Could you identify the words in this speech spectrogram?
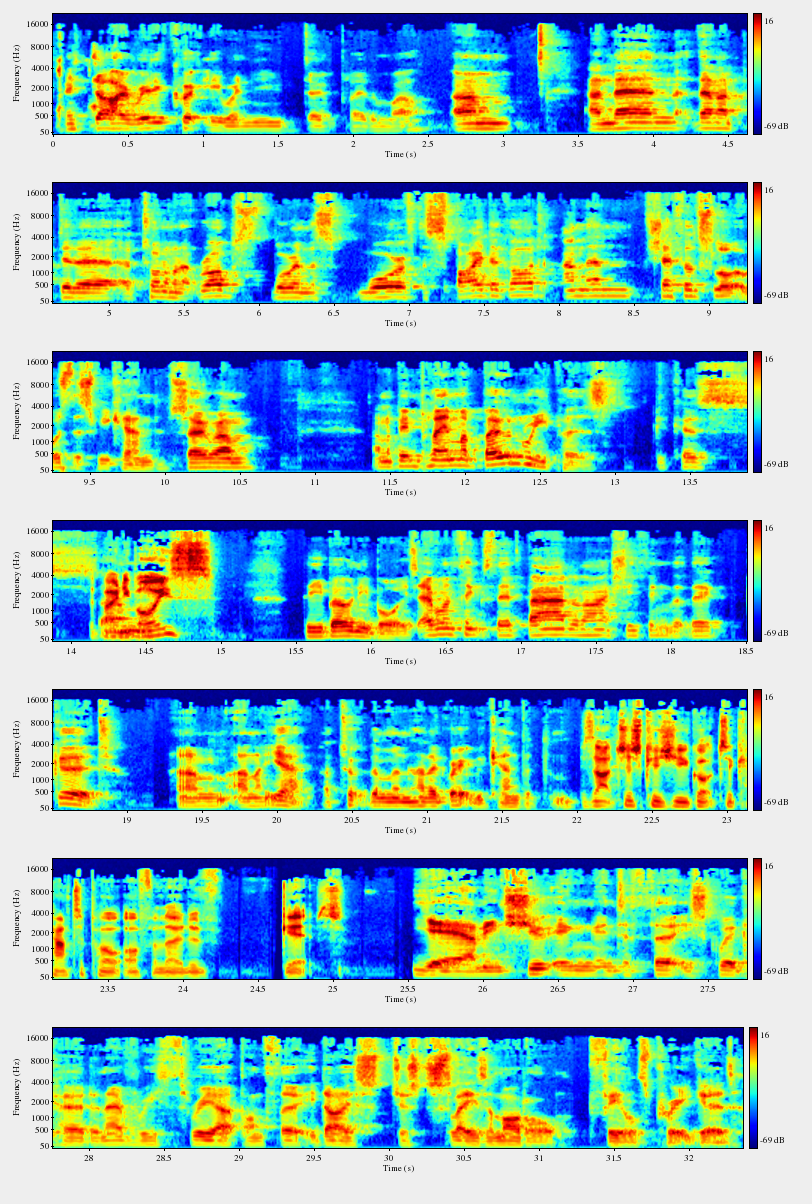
they die really quickly when you don't play them well. Um, and then, then I did a, a tournament at Rob's, War in the War of the Spider God, and then Sheffield Slaughter was this weekend. So, um, and I've been playing my Bone Reapers because The Bony um, Boys. The Bony Boys. Everyone thinks they're bad, and I actually think that they're good. Um, and uh, yeah, I took them and had a great weekend with them. Is that just because you got to catapult off a load of gits? Yeah, I mean, shooting into 30 squig herd and every three up on 30 dice just slays a model feels pretty good.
